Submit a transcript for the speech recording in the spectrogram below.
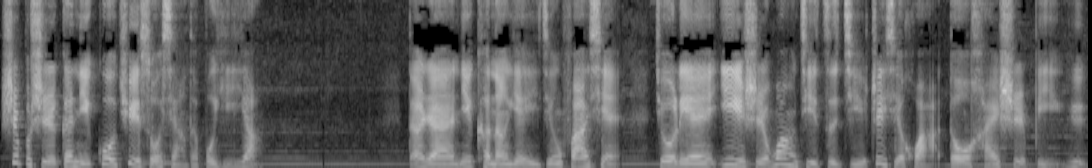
是不是跟你过去所想的不一样？当然，你可能也已经发现，就连意识忘记自己这些话都还是比喻，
